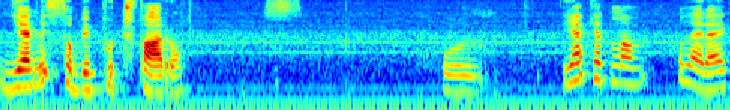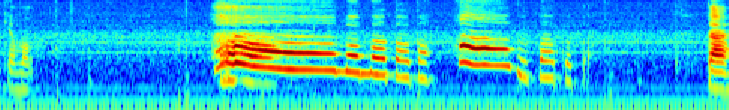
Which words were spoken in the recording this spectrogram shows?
Jemy sobie po czwaro. Chul. Jak ja tu mam? Cholera, jak ja mam? A, ba, ba, ba, ba, ba, ba, ba. Tak.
